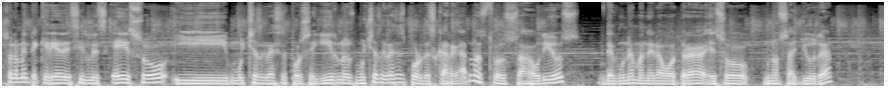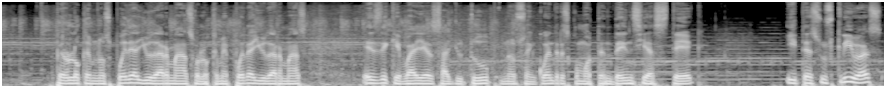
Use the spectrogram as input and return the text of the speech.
Solamente quería decirles eso y muchas gracias por seguirnos, muchas gracias por descargar nuestros audios. De alguna manera u otra eso nos ayuda. Pero lo que nos puede ayudar más o lo que me puede ayudar más es de que vayas a YouTube, nos encuentres como Tendencias Tech y te suscribas.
